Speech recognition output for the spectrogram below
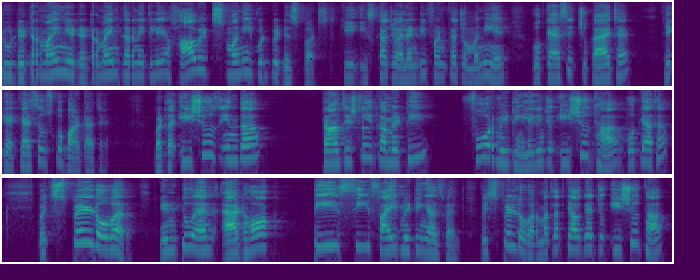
टू डिटरमाइन ये डिटरमाइन करने के लिए how its money would be disbursed कि इसका जो एल फंड का जो मनी है, वो कैसे चुकाया जाए, ठीक है, कैसे उसको बांटा जाए। But the issues in the transitional committee four meeting, लेकिन जो इशू था, वो क्या था? Which spilled over into an ad hoc T C five meeting as well which spilled over मतलब क्या हो गया? जो इशू था,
